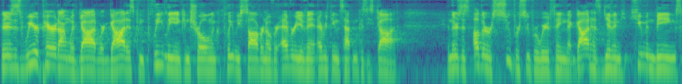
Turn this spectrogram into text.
There's this weird paradigm with God where God is completely in control and completely sovereign over every event, everything that's happened because he's God. And there's this other super, super weird thing that God has given human beings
